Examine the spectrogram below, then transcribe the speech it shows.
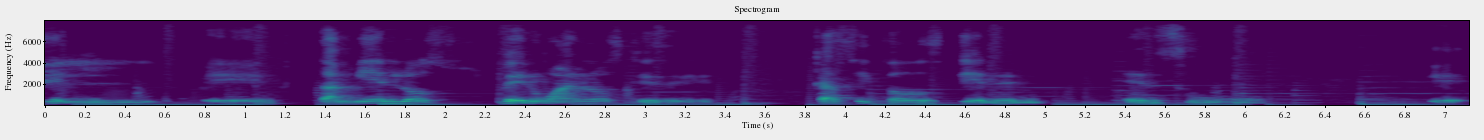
el, eh, también los peruanos que casi todos tienen en su eh,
